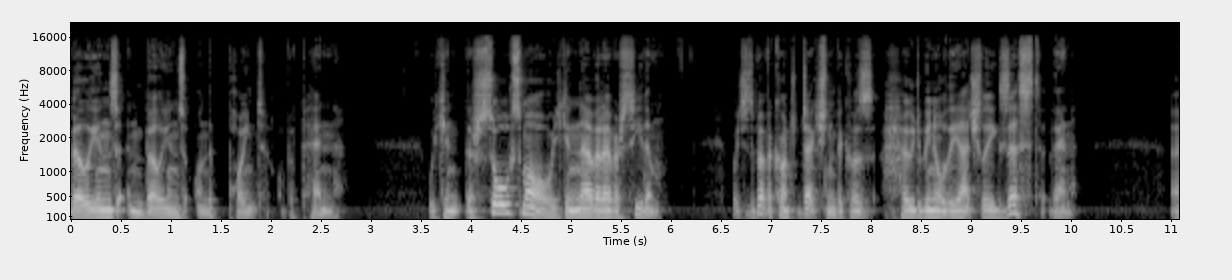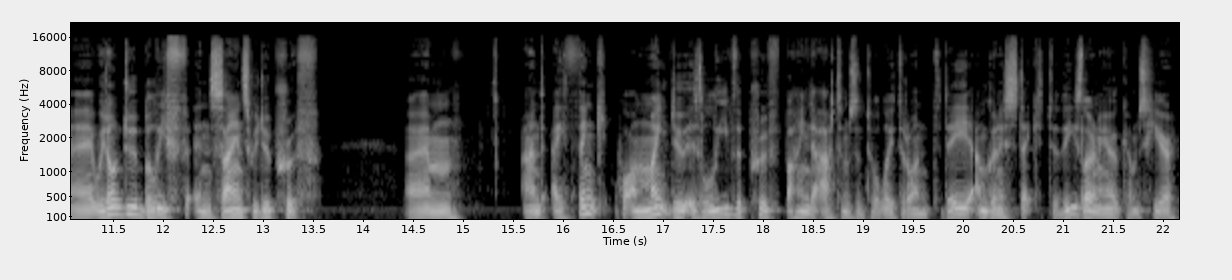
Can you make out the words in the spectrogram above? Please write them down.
billions and billions on the point of a pin. We can, they're so small, you can never ever see them, which is a bit of a contradiction because how do we know they actually exist then? Uh, we don't do belief in science, we do proof. Um, and I think what I might do is leave the proof behind the atoms until later on. Today I'm going to stick to these learning outcomes here.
